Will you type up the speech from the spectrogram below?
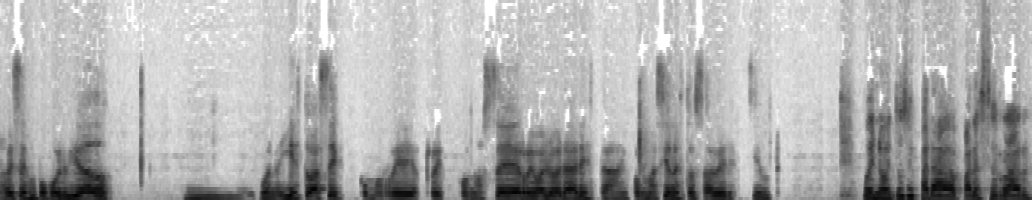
a veces un poco olvidado y bueno, y esto hace como re- reconocer, revalorar esta información, estos saberes siempre. Bueno, entonces para, para cerrar,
